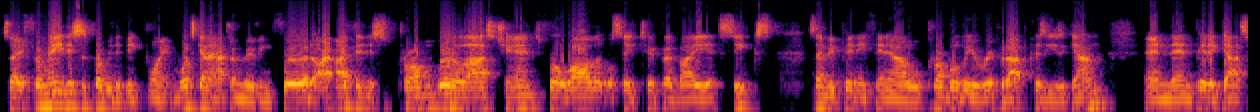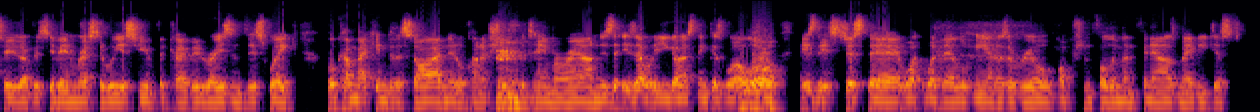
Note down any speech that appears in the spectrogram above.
So for me, this is probably the big point. What's going to happen moving forward? I, I think this is probably the last chance for a while that we'll see Tupou Vaa'i at six. Sammy Penny Finau will probably rip it up because he's a gun. And then Peter Gus, who's obviously been rested, we assume for COVID reasons this week, will come back into the side and it'll kind of shift the team around. Is, is that what you guys think as well? Or is this just their what, what they're looking at as a real option for them and Finau's maybe just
